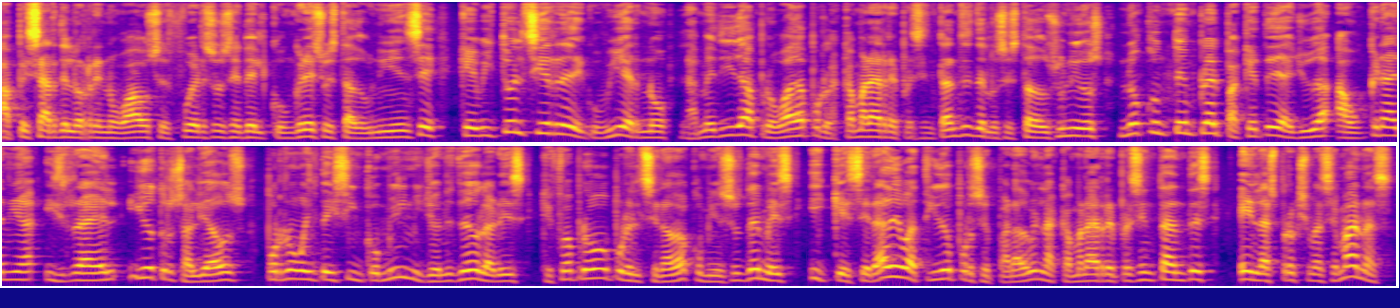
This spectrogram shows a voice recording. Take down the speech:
A pesar de los renovados esfuerzos del Congreso estadounidense que evitó el cierre de gobierno, la medida aprobada por la Cámara de Representantes de los Estados Unidos no contempla el paquete de ayuda a Ucrania, Israel y otros aliados por 95 mil millones de dólares que fue aprobado por el Senado a comienzos de mes y que será debatido por separado en la Cámara de Representantes en las próximas semanas.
